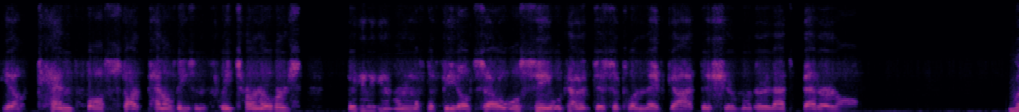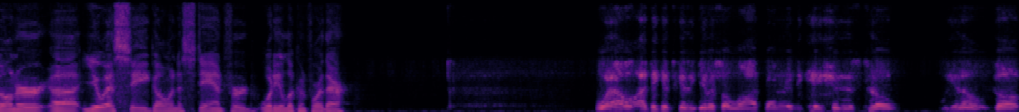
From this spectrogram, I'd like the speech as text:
you know ten false start penalties and three turnovers they're going to get run off the field. So we'll see what kind of discipline they've got this year, whether that's better at all. Wilner, uh, USC going to Stanford. What are you looking for there? Well, I think it's going to give us a lot better indication as to, you know, the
